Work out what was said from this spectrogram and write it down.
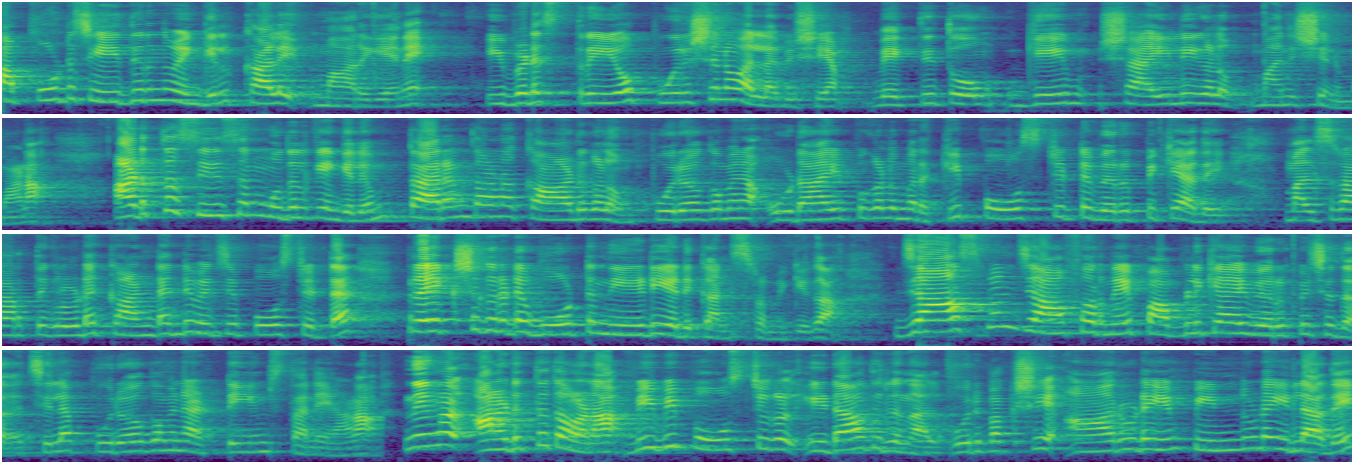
സപ്പോർട്ട് ചെയ്തിരുന്നുവെങ്കിൽ കളി മാറിയേനെ. ഇവിടെ സ്ത്രീയോ പുരുഷനോ അല്ല വിഷയം. വ്യക്തിത്വവും ഗെയിം ശൈലികളും മനുഷ്യനുമാണ്. അടുത്ത സീസൺ മുതൽക്കെങ്കിലും തരം താണ കാർഡുകളും പുരോഗമന ഉടായ്പകളും ഇറക്കി പോസ്റ്റ് ഇട്ട് വെറുപ്പിക്കാതെ മത്സരാർത്ഥികളുടെ കണ്ടന്റ് വെച്ച് പോസ്റ്റ് ഇട്ട് പ്രേക്ഷകരുടെ വോട്ട് നേടിയെടുക്കാൻ ശ്രമിക്കുക. ജാസ്മിൻ ജാഫറിനെ പബ്ലിക്കായി വെറുപ്പിച്ചത് ചില പുരോഗമന ടീംസ് തന്നെയാണ്. നിങ്ങൾ അടുത്ത തവണ ബിബി പോസ്റ്റുകൾ ഇടാതിരുന്നാൽ ഒരുപക്ഷെ ആരുടെയും പിന്തുണയില്ലാതെ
